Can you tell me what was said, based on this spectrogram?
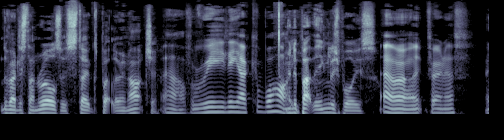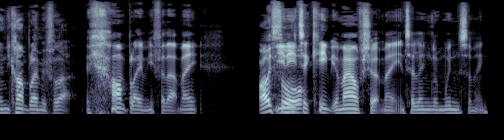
the Rajasthan Royals with Stokes, Buttler, and Archer. Oh, really? I can, why? I'm going to back the English boys, Oh, all right, fair enough. and you can't blame me for that. You can't blame me for that, mate. I thought You need to keep your mouth shut, mate, until England wins something.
